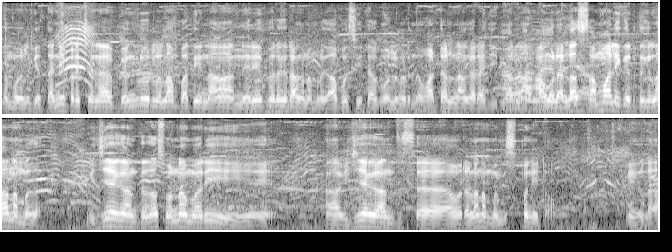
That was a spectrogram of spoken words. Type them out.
நம்மளுக்கு தண்ணி பிரச்சனை பெங்களூர்லலாம் பார்த்தீங்கன்னா நிறைய பேர் இருக்கிறாங்க. நம்மளுக்கு ஆப்போசிட்டாக கோல் விடுந்த வாட்டல் நாகராஜ் மாதிரிலாம். அவங்களெல்லாம் சமாளிக்கிறதுக்கெல்லாம் நம்ம விஜயகாந்த் தான் சொன்ன மாதிரி விஜயகாந்த் ச- அவரெல்லாம் நம்ம மிஸ் பண்ணிட்டோம். ஓகேங்களா?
